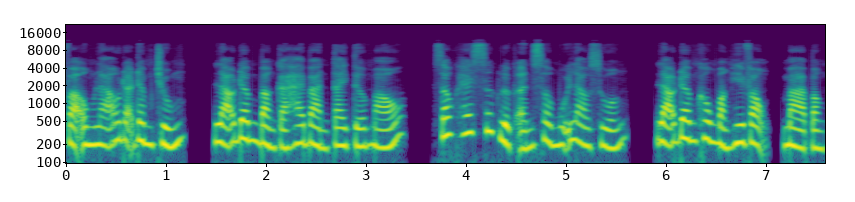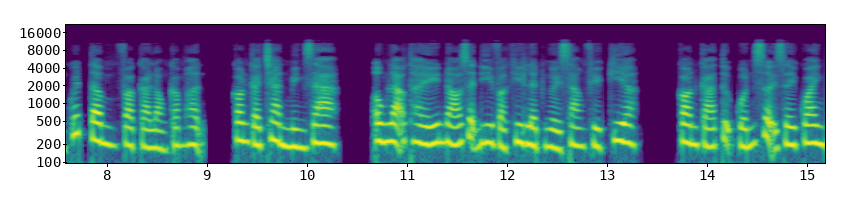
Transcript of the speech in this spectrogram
và ông lão đã đâm chúng. Lão đâm bằng cả hai bàn tay tớ máu, dốc hết sức lực ấn sâu mũi lao xuống. Lão đâm không bằng hy vọng mà bằng quyết tâm và cả lòng căm hận. Con cá tràn mình ra, ông lão thấy nó sẽ đi và khi lật người sang phía kia, con cá tự quấn sợi dây quanh.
